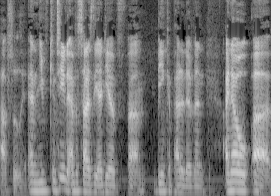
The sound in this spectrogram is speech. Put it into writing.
absolutely. And you've continued to emphasize the idea of um, being competitive. And I know uh,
